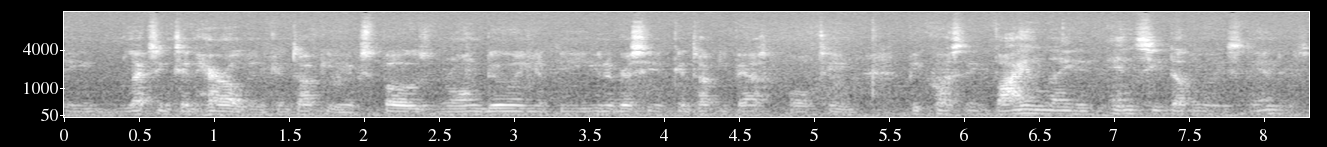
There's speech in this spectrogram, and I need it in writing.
the Lexington Herald in Kentucky exposed wrongdoing at the University of Kentucky basketball team because they violated NCAA standards.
